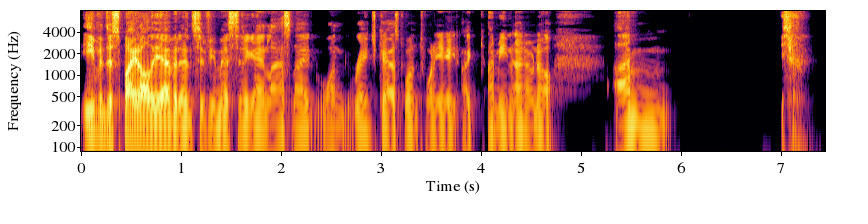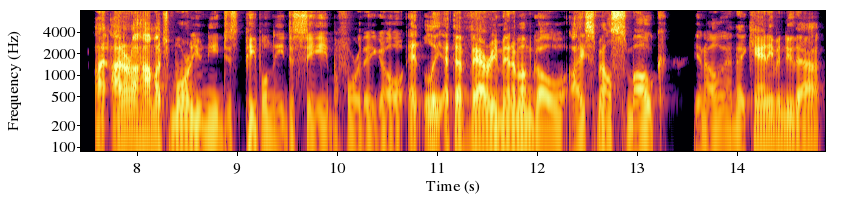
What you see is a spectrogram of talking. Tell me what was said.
Even despite all the evidence, if you missed it again last night, one Ragecast 128. I, I mean, I don't know. I'm, I, I don't know how much more you need to people need to see before they go at least at the very minimum go. I smell smoke, you know, and they can't even do that.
